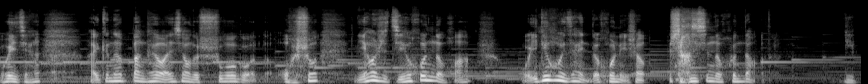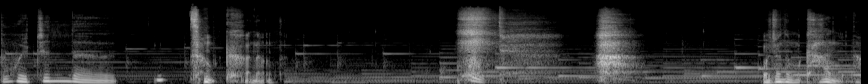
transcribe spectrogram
我以前还跟他半开玩笑的说过呢。我说，你要是结婚的话，我一定会在你的婚礼上伤心的昏倒的。你不会真的？怎么可能呢？我就那么看着她。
